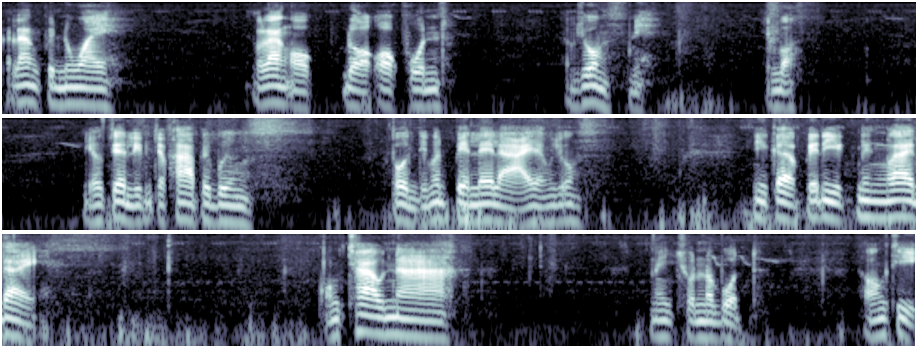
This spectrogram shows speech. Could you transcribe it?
กำลังเป็นหน่วยกำลังออกดอกออกผลท่านผู้ชมนี่เห็นบ่เดี๋ยวเต้นลิมจะพาไปเบิงต้นที่มันเป็นหลายๆท่านผู้ชมนี่ก็เป็นอีกหนึ่งรายได้ของชาวนาในชนบทท้องที่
